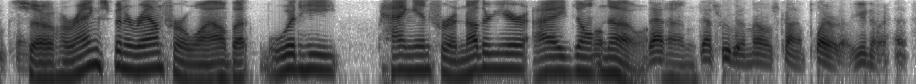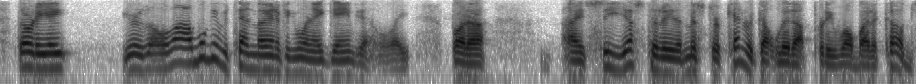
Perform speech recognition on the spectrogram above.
Okay. So Harang's been around for a while, but would he hang in for another year? I don't Well, know. That's Um, that's Ruben Amaro's kind of player, though. You know, 38. years old. Ah, we'll give you ten million if you can win eight games. Yeah, right. But uh, I see yesterday that Mr. Kendrick got lit up pretty well by the Cubs.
